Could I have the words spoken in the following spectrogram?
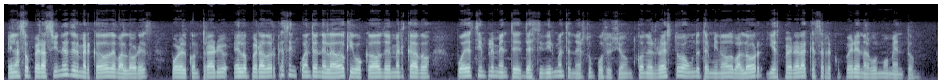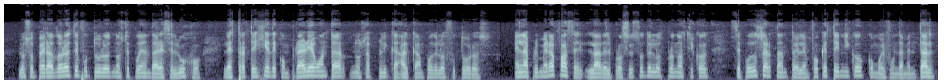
En las operaciones del mercado de valores, por el contrario, el operador que se encuentra en el lado equivocado del mercado puede simplemente decidir mantener su posición con el resto a un determinado valor y esperar a que se recupere en algún momento. Los operadores de futuros no se pueden dar ese lujo. La estrategia de comprar y aguantar no se aplica al campo de los futuros. En la primera fase, la del proceso de los pronósticos, se puede usar tanto el enfoque técnico como el fundamental,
